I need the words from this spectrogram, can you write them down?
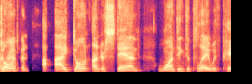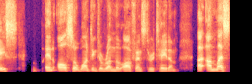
don't, I don't understand wanting to play with pace and also wanting to run the offense through Tatum. Uh, unless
